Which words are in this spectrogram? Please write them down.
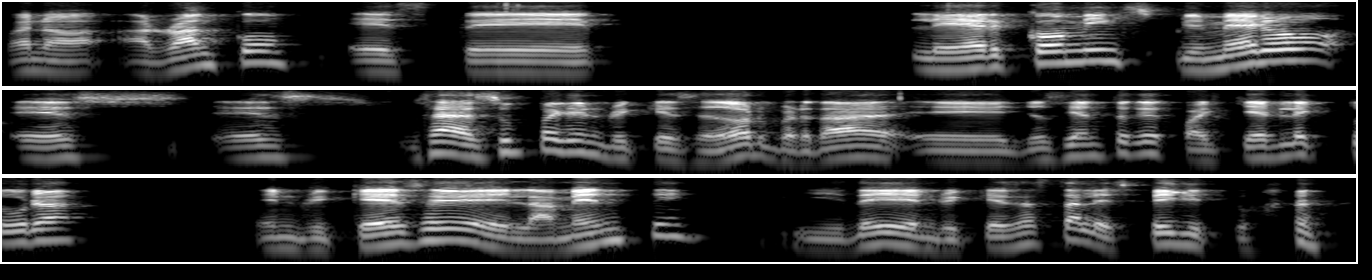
Bueno, arranco. Este, leer cómics primero es, es, o sea, súper enriquecedor, ¿verdad? Eh, yo siento que cualquier lectura enriquece la mente y de, enriquece hasta el espíritu.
